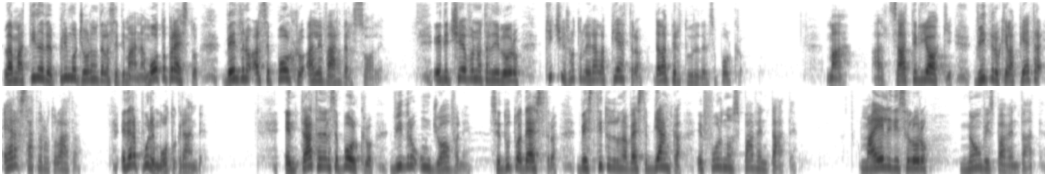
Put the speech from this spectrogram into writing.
La mattina del primo giorno della settimana, molto presto, vennero al sepolcro a levare del sole e dicevano tra di loro, chi ci rotolerà la pietra dall'apertura del sepolcro? Ma, alzati gli occhi, videro che la pietra era stata rotolata ed era pure molto grande. Entrate nel sepolcro, videro un giovane seduto a destra, vestito di una veste bianca, e furono spaventate. Ma egli disse loro, non vi spaventate.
